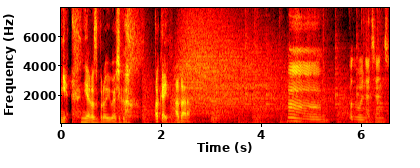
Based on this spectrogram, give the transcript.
Nie rozbroiłeś go. Okej, Adara. Hmm, podwójne cięcie.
